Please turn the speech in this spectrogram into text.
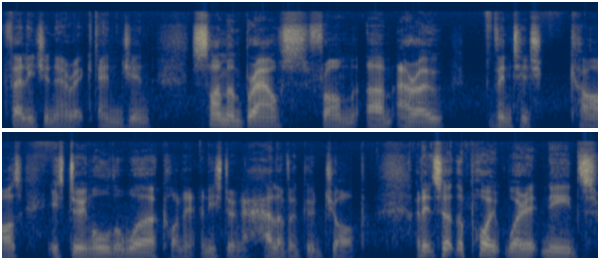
fairly generic engine. Simon Browse from um, Arrow Vintage Cars is doing all the work on it and he's doing a hell of a good job. And it's at the point where it needs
